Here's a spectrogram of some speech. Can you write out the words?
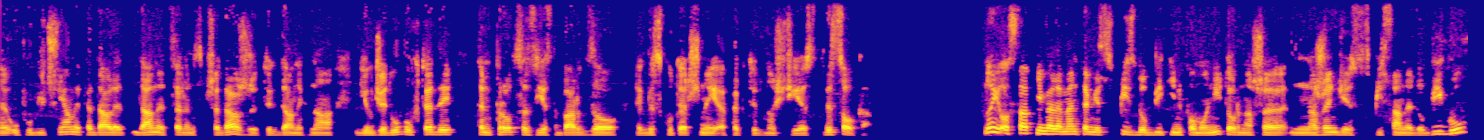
e, upubliczniamy te dane, dane celem sprzedaży tych danych na giełdzie długów, wtedy ten proces jest bardzo jakby skuteczny i efektywność jest wysoka. No i ostatnim elementem jest wpis do Big Info Monitor. Nasze narzędzie jest spisane do Bigu.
